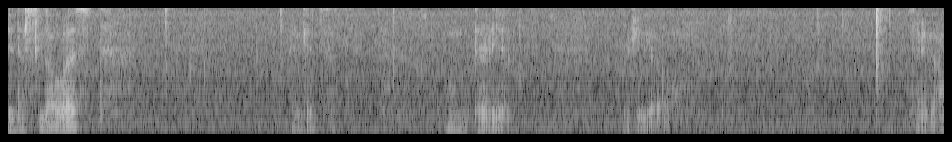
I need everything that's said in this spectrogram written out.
to the slowest. I think it's 130th where'd you go? There you go.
